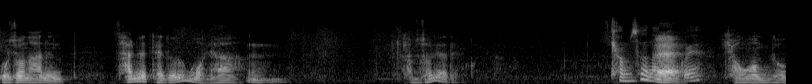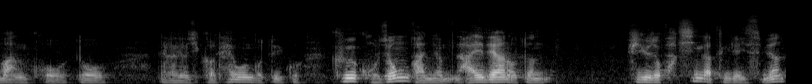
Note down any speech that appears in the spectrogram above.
보존하는 삶의 태도는 뭐냐? 음. 겸손해야 겁니다. 겸손하다고요? 네, 경험도 많고 또 내가 여지껏 해온 것도 있고 그 고정관념 나에 대한 어떤 비교적 확신 같은 게 있으면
